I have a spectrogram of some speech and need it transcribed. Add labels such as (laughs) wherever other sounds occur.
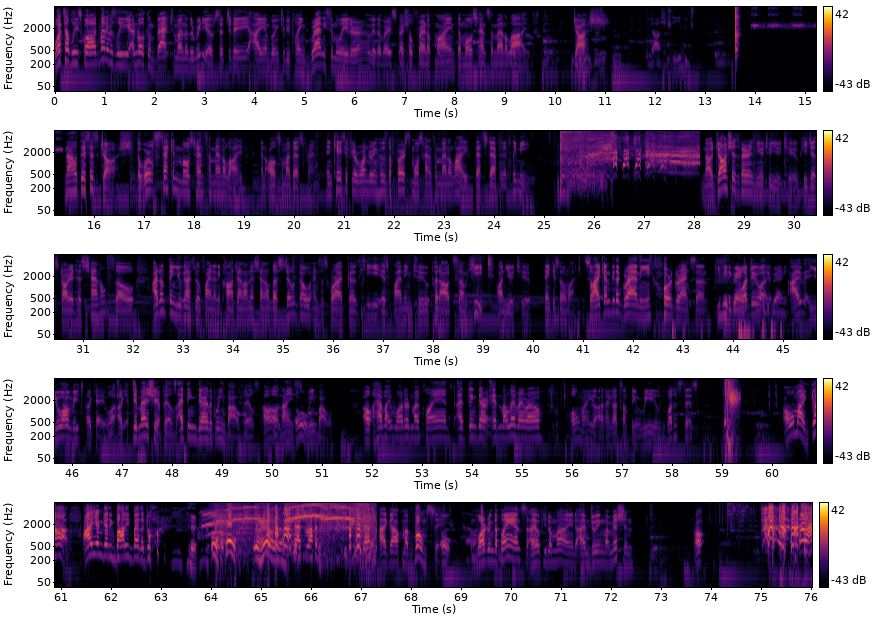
What's up Lee Squad, my name is Lee and welcome back to my another video. So today I am going to be playing Granny Simulator with a very special friend of mine, the most handsome man alive. Josh? Josh DB. Now this is Josh, the world's second most handsome man alive and also my best friend. In case if you're wondering who's the first most handsome man alive, that's definitely me. Now Josh is very new to YouTube, he just started his channel so I don't think you guys will find any content on his channel but still go and subscribe because he is planning to put out some heat on YouTube. Thank you so much. So I can be the granny (laughs) or grandson. You be the granny. What do you, you want? Be the granny. I you want me? To, okay, well, okay. Dementia pills. I think they're the green bottle pills. Oh, oh, nice. Oh. Green bottle. Oh, have I watered my plant? I think they're in my living room. Oh my god, I got something really. What is this? Oh my god! I am getting bodied by the door. (laughs) oh, oh, oh, hell no. (laughs) That's right. That's. (laughs) I got my boomstick. Oh. I'm watering the plants. I hope you don't mind. I'm doing my mission. Oh.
